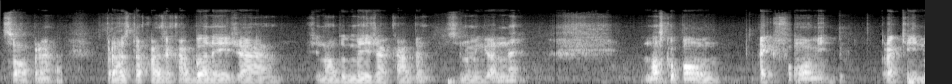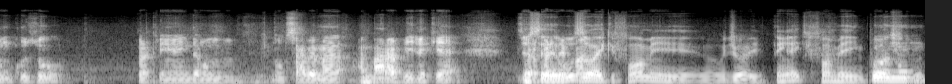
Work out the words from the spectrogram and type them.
Só para. O prazo está quase acabando aí, já. Final do mês já acaba, se não me engano, né? Nosso cupom ECFOME, para quem nunca usou, para quem ainda não, não sabe a, a maravilha que é você usa o Ike Fome, Joey? Tem Ike Fome aí em Pô, não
